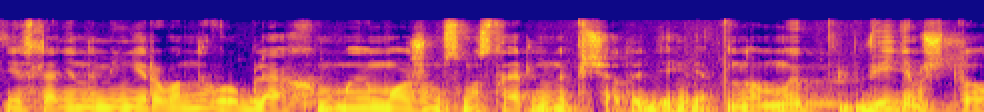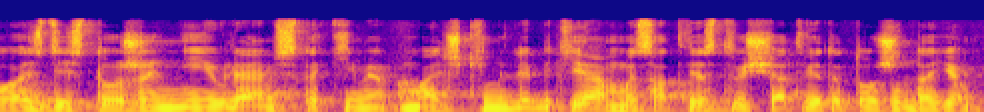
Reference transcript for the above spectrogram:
если они номинированы в рублях, мы можем самостоятельно напечатать деньги. Но мы видим, что здесь тоже не являемся такими мальчиками для битья, мы соответствующие ответы тоже даем.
